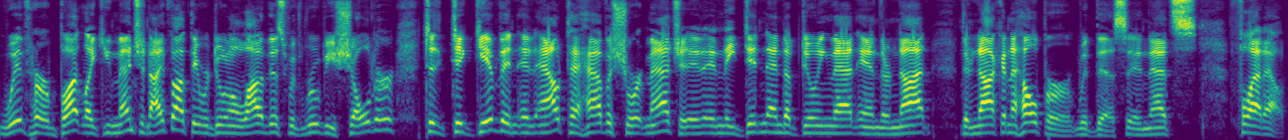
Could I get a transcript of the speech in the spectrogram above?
with her. But like you mentioned, I thought they were doing a lot of this with Ruby's shoulder to, to give an, an out to have a short match. And, and they didn't end up doing that. And they're not, they're not going to help her with this. And that's flat out.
